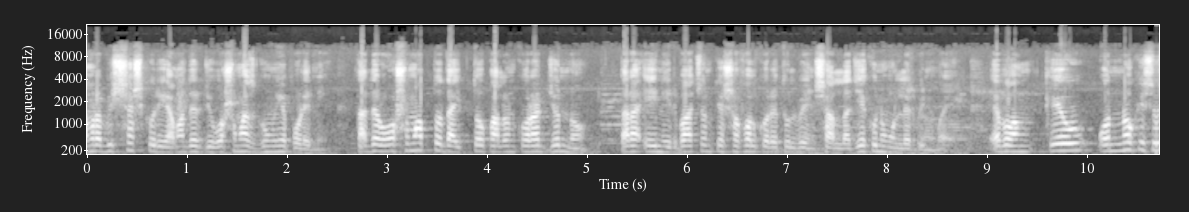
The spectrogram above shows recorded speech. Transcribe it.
আমরা বিশ্বাস করি আমাদের যুব সমাজ ঘুমিয়ে পড়েনি। তাদের অসমাপ্ত দায়িত্ব পালন করার জন্য তারা এই নির্বাচনকে সফল করে তুলবে ইনশাল্লাহ যে কোনো মূল্যের বিনিময়ে। এবং কেউ অন্য কিছু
